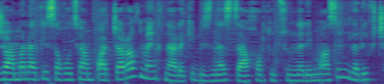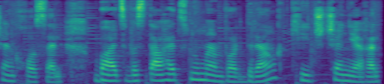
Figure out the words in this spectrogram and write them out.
Ժամանակի սղության պատճառով մենք Նարեկի բիզնես ձախորդությունների մասին լրիվ չենք խոսել, բայց վստահեցնում եմ, որ դրանք քիչ չեն եղել։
